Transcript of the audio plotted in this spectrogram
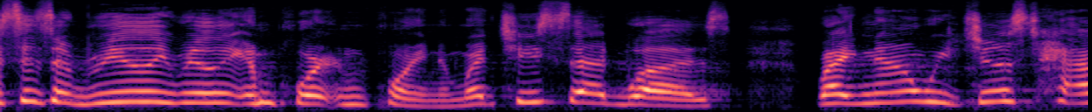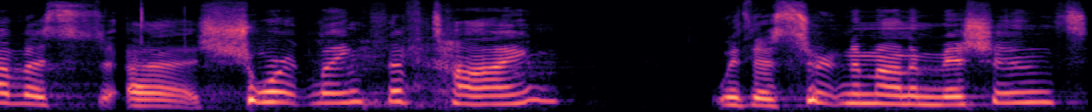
This is a really, really important point. And what she said was, right now we just have a, a, short length of time with a certain amount of emissions.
